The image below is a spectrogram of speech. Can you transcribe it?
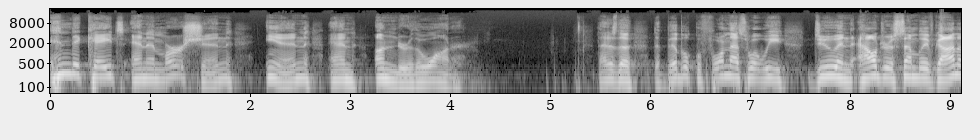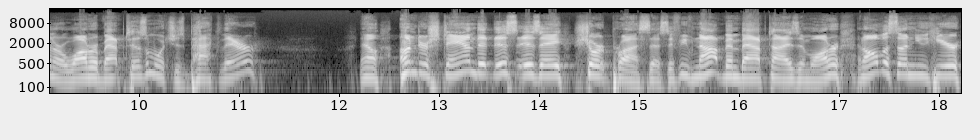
indicates an immersion in and under the water. That is the, the biblical form. That's what we do in Alger Assembly of God in our water baptism, which is back there. Now, understand that this is a short process. If you've not been baptized in water and all of a sudden you hear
